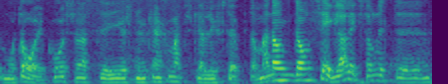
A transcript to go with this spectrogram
mot AIK så att just nu kanske man inte ska lyfta upp dem. Men de, de seglar liksom lite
